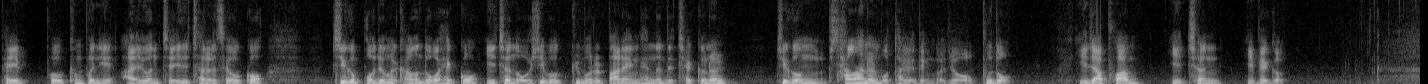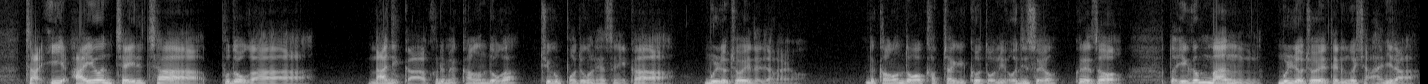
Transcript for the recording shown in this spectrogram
페이퍼 컴퍼니 아이원 제1차를 세웠고 지급 보증을 강원도가 했고 2,050억 규모를 발행했는데 채권을 지금 상환을 못하게 된 거죠. 부도. 이자 포함 2,200억. 자, 이 아이온 제1차 부도가 나니까 그러면 강원도가 지급 보증을 했으니까 물려줘야 되잖아요. 근데 강원도가 갑자기 그 돈이 어디 있어요? 그래서 또 이것만 물려줘야 되는 것이 아니라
